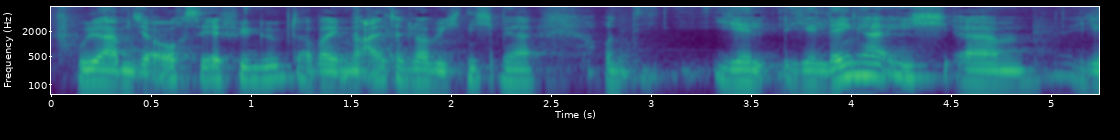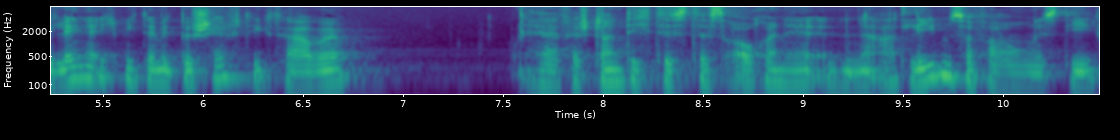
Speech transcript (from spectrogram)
Früher haben die auch sehr viel geübt, aber im Alter glaube ich nicht mehr. Und je, je länger ich, ähm, je länger ich mich damit beschäftigt habe, verstand ich, dass das auch eine, eine Art Lebenserfahrung ist. Die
